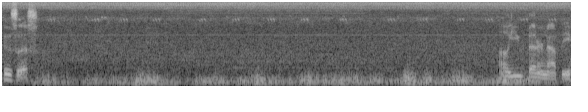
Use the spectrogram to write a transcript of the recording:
Who's this? Oh, you better not be.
